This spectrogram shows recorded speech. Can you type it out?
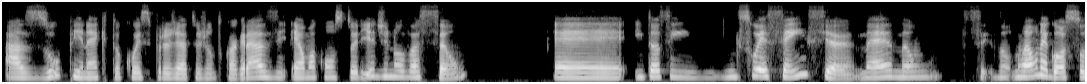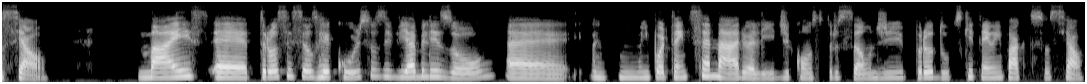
a ZUP, né, que tocou esse projeto junto com a Grazi, é uma consultoria de inovação. É, então, assim, em sua essência, né, não, não é um negócio social, mas é, trouxe seus recursos e viabilizou é, um importante cenário ali de construção de produtos que tenham impacto social.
